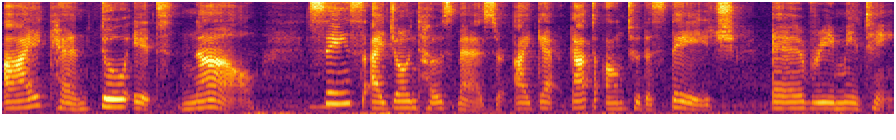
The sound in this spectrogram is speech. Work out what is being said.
I can do it now. Since I joined Toastmasters, I get got onto the stage every meeting.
